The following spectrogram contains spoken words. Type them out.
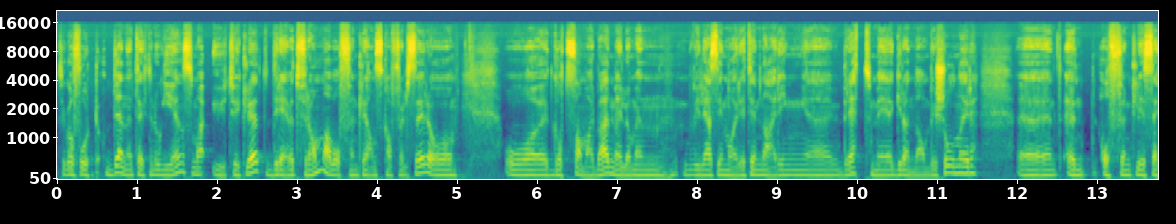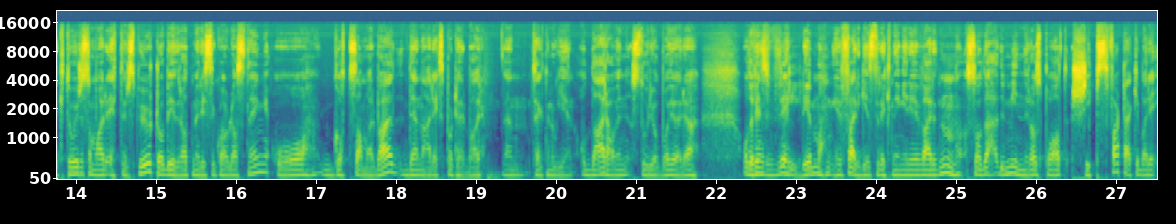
Så det går fort. Og denne teknologien som er utviklet, drevet fram av offentlige anskaffelser og, og et godt samarbeid mellom en vil jeg si, maritim næring eh, bredt med grønne ambisjoner, eh, en, en, offentlig sektor som har etterspurt og bidratt med risikoavlastning, og godt samarbeid, den er eksporterbar, den teknologien. Og der har vi en stor jobb å gjøre. Og det finnes veldig mange fergestrekninger i verden, så det, det minner oss på at skipsfart er ikke bare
